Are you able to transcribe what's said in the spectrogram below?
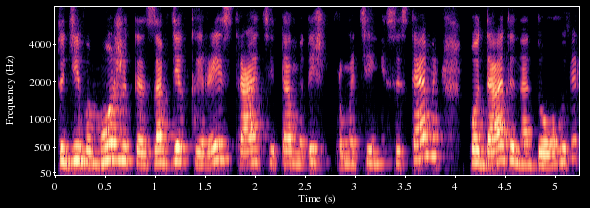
тоді ви можете завдяки реєстрації та медично-інформаційній системі подати на договір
